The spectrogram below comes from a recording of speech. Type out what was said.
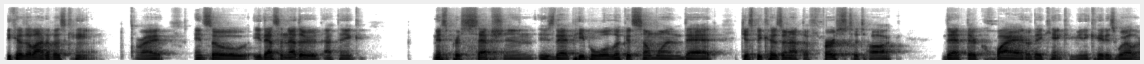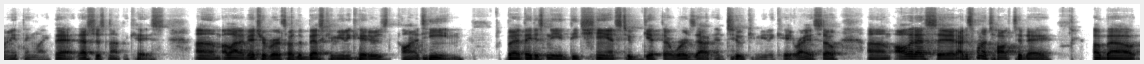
because a lot of us can, right? And so eh, that's another, I think, misperception is that people will look at someone that just because they're not the first to talk, that they're quiet or they can't communicate as well or anything like that. That's just not the case. Um, a lot of introverts are the best communicators on a team, but they just need the chance to get their words out and to communicate, right? So, um, all that said, I just want to talk today about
